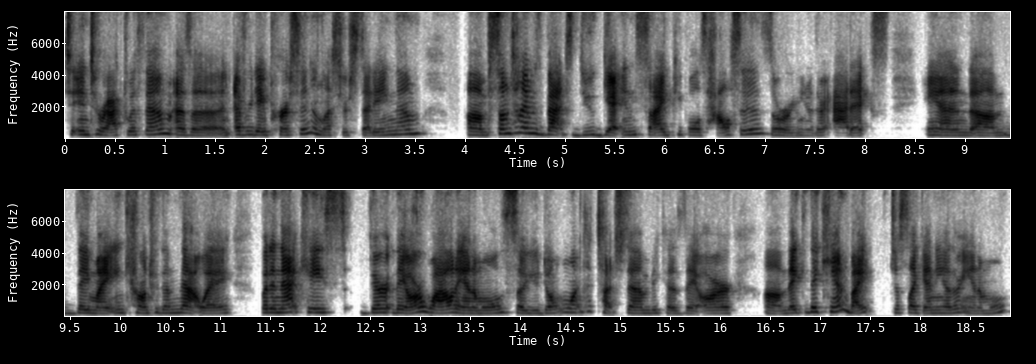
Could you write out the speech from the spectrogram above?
to interact with them as a, an everyday person unless you're studying them. Um, sometimes bats do get inside people's houses or you know their attics, and um, they might encounter them that way. But in that case, they're they are wild animals, so you don't want to touch them because they are um, they they can bite just like any other animal.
